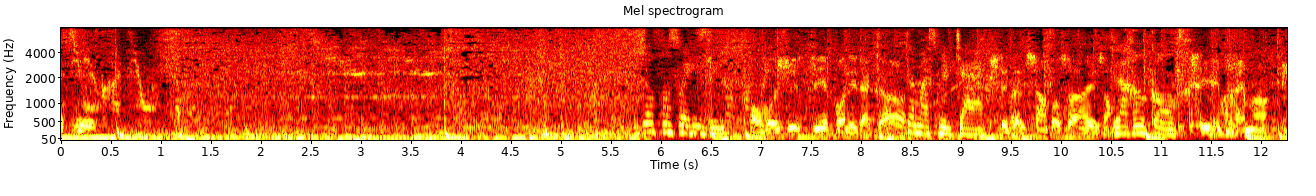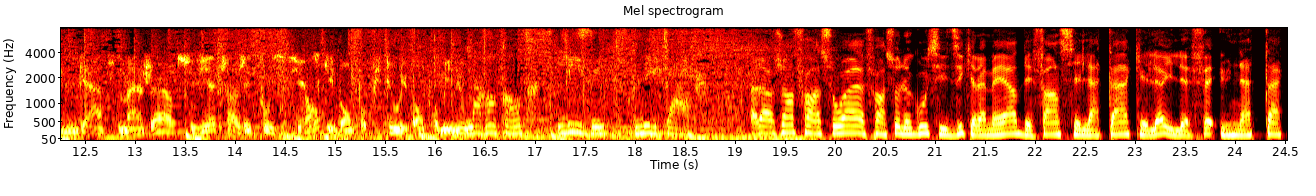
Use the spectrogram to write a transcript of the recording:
Radio. Jean-François Lisée. On va juste dire qu'on est d'accord. Thomas Mulcair. Je te donne 100 raison. La rencontre. C'est vraiment une gaffe majeure. Tu viens de changer de position. Ce qui est bon pour Pitou est bon pour Minou. La rencontre. Lisée. Mulcair. Alors, Jean-François, François Legault s'est dit que la meilleure défense, c'est l'attaque. Et là, il a fait une attaque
